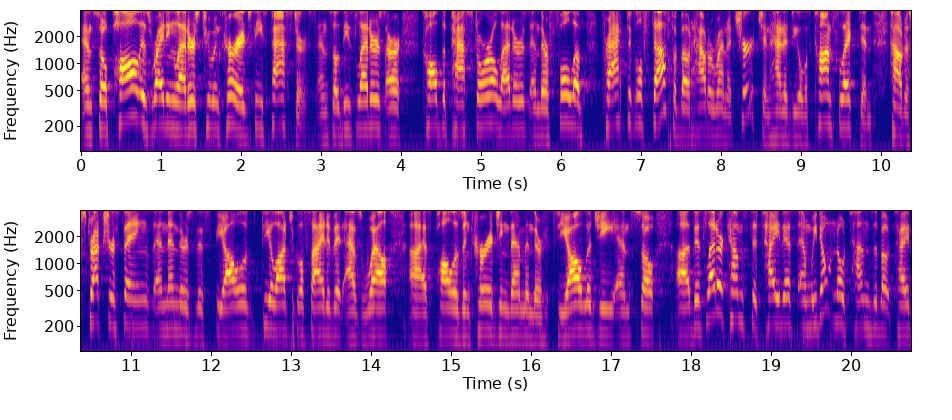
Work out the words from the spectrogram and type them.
And so Paul is writing letters to encourage these pastors. And so these letters are called the pastoral letters, and they're full of practical stuff about how to run a church and how to deal with conflict and how to structure things. And then there's this theolo- theological side of it as well, uh, as Paul is encouraging them in their theology. And so uh, this letter comes to Titus, and we don't know tons about Titus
